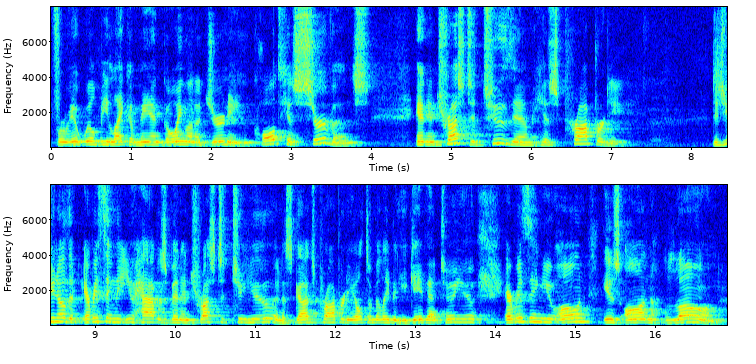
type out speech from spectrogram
For it will be like a man going on a journey who called his servants and entrusted to them his property. Did you know that everything that you have has been entrusted to you and it's God's property ultimately, but He gave that to you? Everything you own is on loan.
